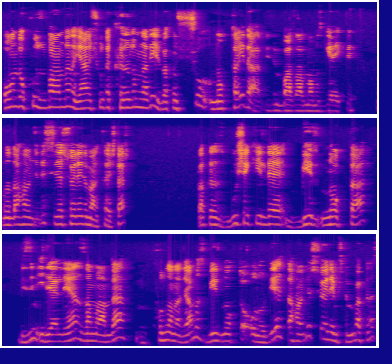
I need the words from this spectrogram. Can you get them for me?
19 bandını yani şurada kırılımla değil bakın şu noktayı da bizim baz almamız gerekti. Bunu daha önce de size söyledim arkadaşlar. Bakınız bu şekilde bir nokta bizim ilerleyen zamanda kullanacağımız bir nokta olur diye daha önce söylemiştim. Bakınız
